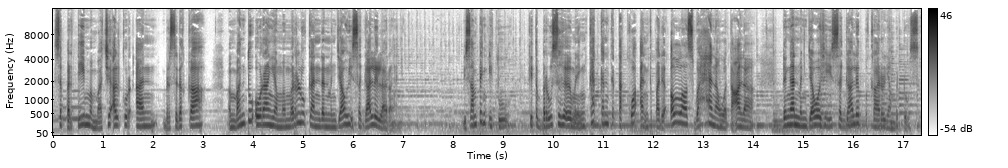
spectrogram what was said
seperti membaca Al-Quran, bersedekah, membantu orang yang memerlukan dan menjauhi segala larangannya. Di samping itu, kita berusaha meningkatkan ketakwaan kepada Allah Subhanahu wa taala dengan menjauhi segala perkara yang berdosa.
